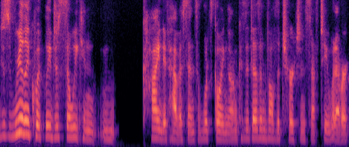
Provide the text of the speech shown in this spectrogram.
Just really quickly, just so we can kind of have a sense of what's going on, because it does involve the church and stuff too, whatever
